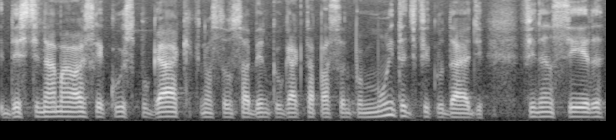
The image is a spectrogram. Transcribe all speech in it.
Destinar maiores recursos para o GAC, que nós estamos sabendo que o GAC está passando por muita dificuldade financeira.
